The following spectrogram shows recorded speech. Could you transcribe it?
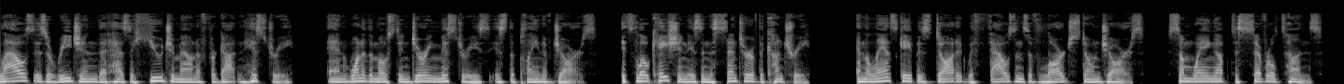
Laos is a region that has a huge amount of forgotten history, and one of the most enduring mysteries is the Plain of Jars. Its location is in the center of the country, and the landscape is dotted with thousands of large stone jars, some weighing up to several tons,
